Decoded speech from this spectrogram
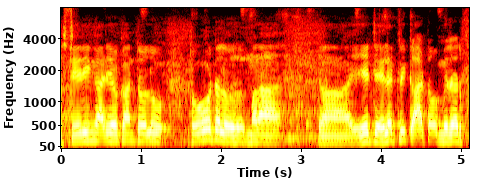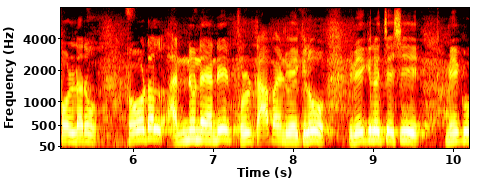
steering audio control total మన electric auto mirror folder total అన్నీ ఉన్నాయండి. Full top and vehicle. ఈ వెహికల్ వచ్చేసి మీకు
